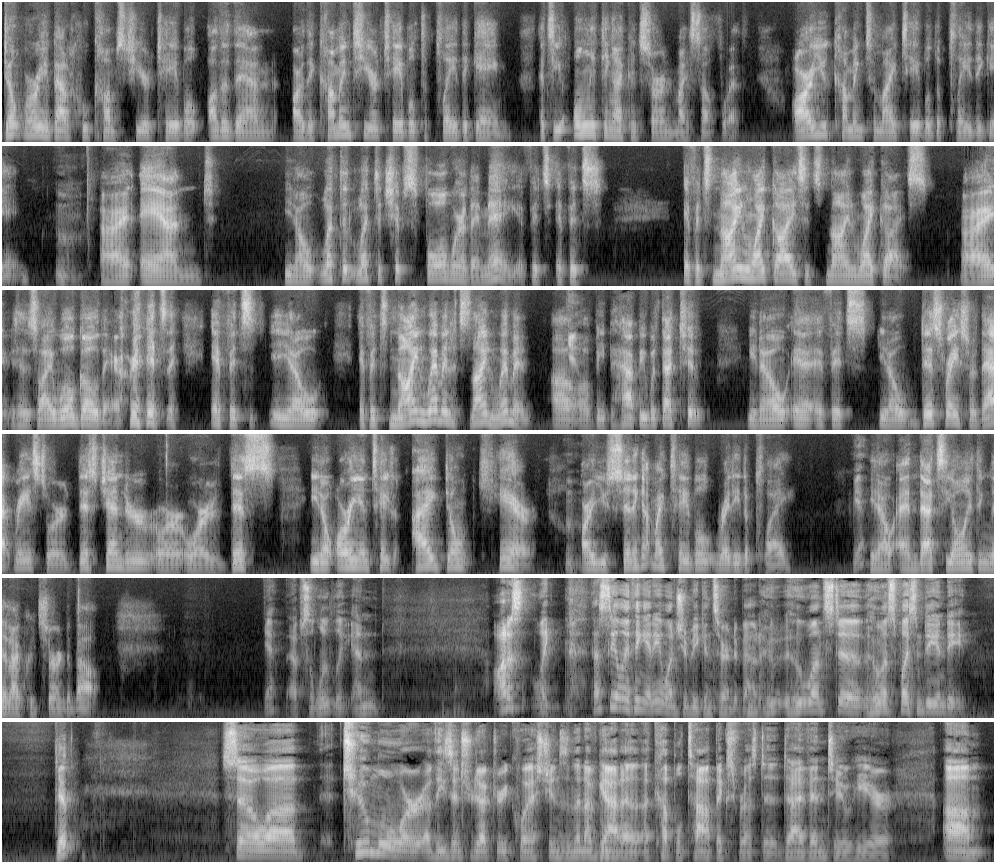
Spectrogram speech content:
don't worry about who comes to your table other than are they coming to your table to play the game? That's the only thing i concerned myself with. Are you coming to my table to play the game? Mm. all right? And you know let the let the chips fall where they may. If it's if it's if it's nine white guys it's nine white guys. All right? So i will go there. It's if it's you know if it's nine women it's nine women. Uh, Yeah. i'll be happy with that too. You know if it's you know this race or that race or this gender or or this you know orientation i don't care. Mhm. are you sitting at my table ready to play? Yeah. you know and that's the only thing that i'm concerned about Yeah, absolutely. And honest, like that's the only thing anyone should be concerned about. Who who wants to who wants to play some D and D? yep So uh, two more of these introductory questions, and then I've got a, a couple topics for us to dive into here. Um,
